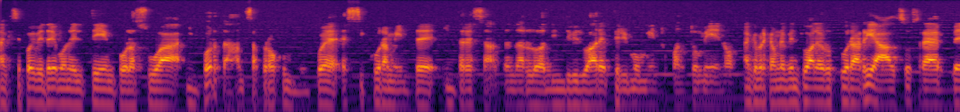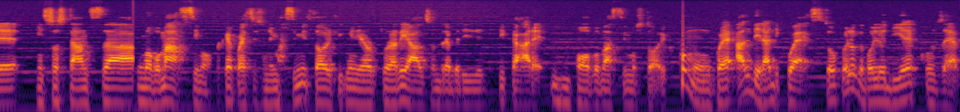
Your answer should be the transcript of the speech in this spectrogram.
anche se poi vedremo nel tempo la sua importanza, però comunque è sicuramente interessante andarlo ad individuare per il momento quantomeno, anche perché un'eventuale rottura a rialzo sarebbe in sostanza un nuovo massimo, perché questi sono i massimi storici, quindi la rottura a rialzo andrebbe ad identificare un nuovo massimo storico. Comunque, al di là di questo, quello che voglio dire cos'è?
